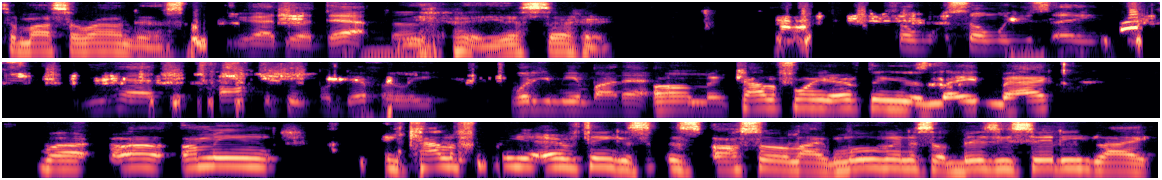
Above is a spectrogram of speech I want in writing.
to my surroundings. You had to adapt, huh? yes, sir. So, so when you say you had to talk to people differently, what do you mean by that? Um, in California, everything is laid back, but uh, I mean, in California, everything is, is also like moving. It's a busy city. Like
